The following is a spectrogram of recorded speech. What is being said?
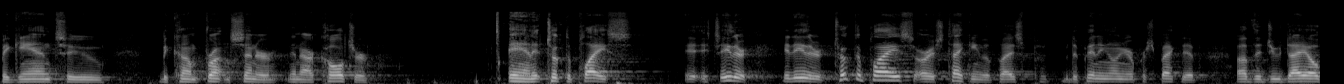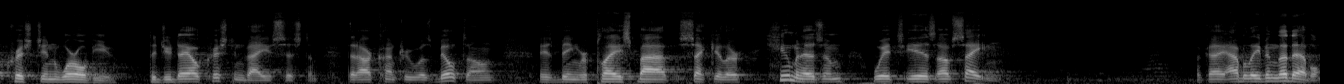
began to become front and center in our culture. And it took the place, it's either it either took the place or is taking the place, depending on your perspective, of the Judeo Christian worldview, the Judeo Christian value system that our country was built on, is being replaced by secular humanism, which is of Satan. Okay, I believe in the devil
